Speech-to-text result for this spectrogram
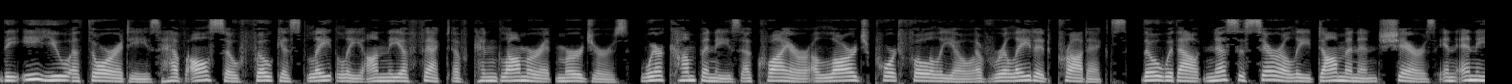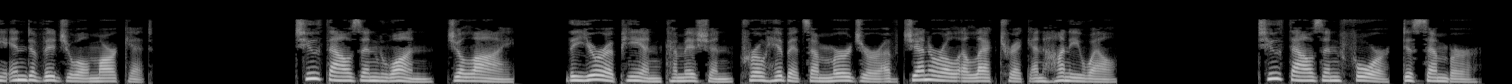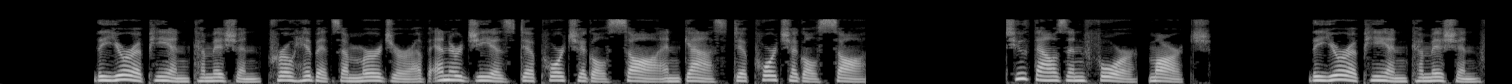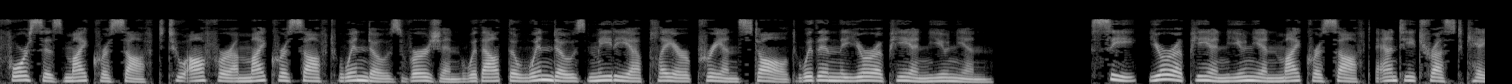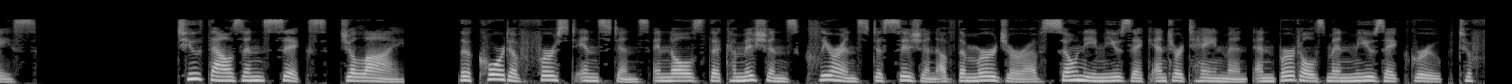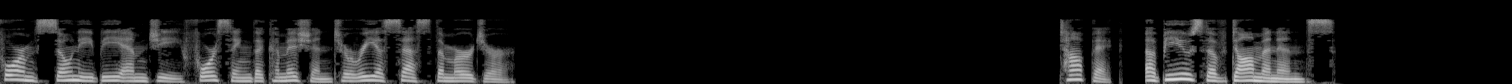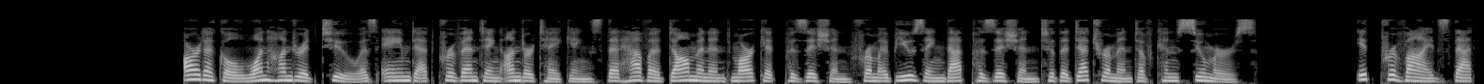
The EU authorities have also focused lately on the effect of conglomerate mergers, where companies acquire a large portfolio of related products, though without necessarily dominant shares in any individual market. 2001, July. The European Commission prohibits a merger of General Electric and Honeywell. 2004, December. The European Commission prohibits a merger of Energias de Portugal SA and Gas de Portugal SA. 2004, March. The European Commission forces Microsoft to offer a Microsoft Windows version without the Windows Media Player pre-installed within the European Union. See, European Union Microsoft antitrust case 2006, July. The Court of First Instance annuls the Commission's clearance decision of the merger of Sony Music Entertainment and Bertelsmann Music Group to form Sony BMG forcing the Commission to reassess the merger. Abuse of dominance Article 102 is aimed at preventing undertakings that have a dominant market position from abusing that position to the detriment of consumers. It provides that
